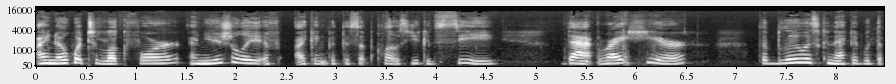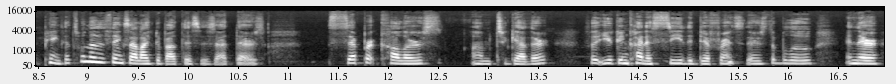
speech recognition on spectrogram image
I know what to look for. And usually if I can put this up close, you can see that right here, the blue is connected with the pink. That's one of the things I liked about this is that there's separate colors um, together so you can kind of see the difference. There's the blue and they're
